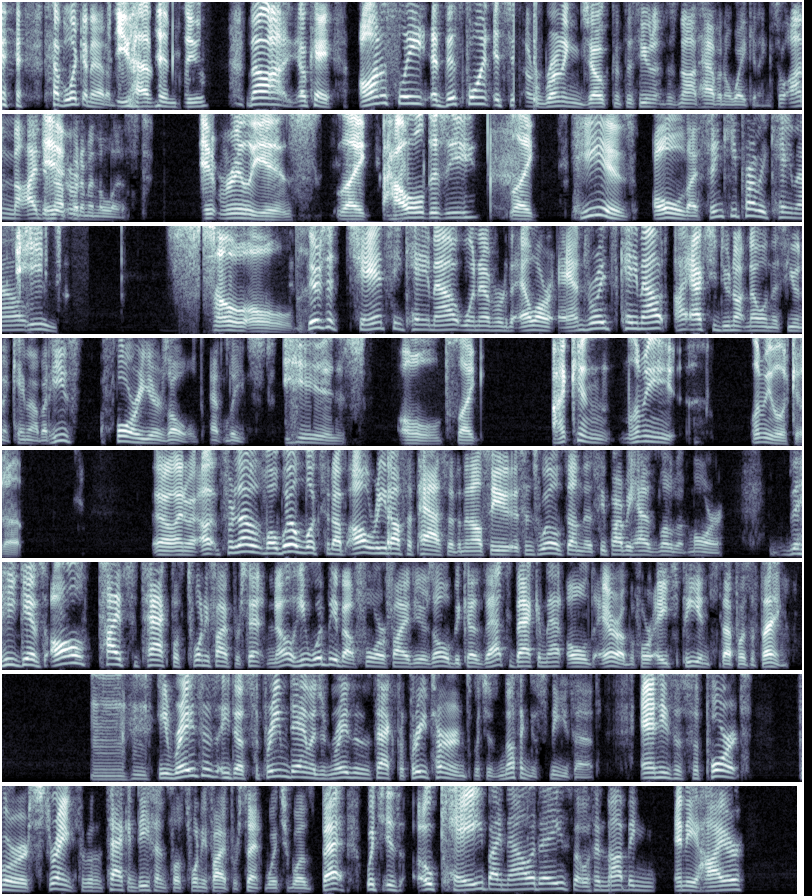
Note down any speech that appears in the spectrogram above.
I'm looking at him. Do you have him too? No. I- Okay. Honestly, at this point, it's just a running joke that this unit does not have an awakening. So I'm not. I did not put him in the list. It really is. Like, how old is he? Like, He is old. I think he probably came out. he's so old. There's a chance he came out whenever the LR androids came out. I actually do not know when this unit came out, but he's four years old at least. He is old. Like, I can let me let me look it up. Oh, anyway, uh, for those, while Will looks it up, I'll read off the passive, and then I'll see. Since Will's done this, he probably has a little bit more. He gives all types attack plus twenty five percent. No, he would be about four or five years old because that's back in that old era before HP and stuff was a thing. hmm He raises, he does supreme damage and raises attack for three turns, which is nothing to sneeze at. And he's a support for strength with attack and defense plus plus twenty five percent, which was bad, which is okay by nowadays, but with him not being any higher,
